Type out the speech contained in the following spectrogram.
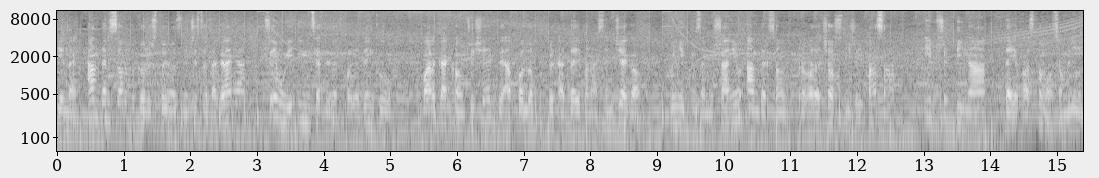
Jednak Anderson wykorzystując nieczyste zagrania przejmuje inicjatywę w pojedynku. Walka kończy się, gdy Apollo popycha Dave'a na sędziego. W wyniku zamieszaniu Anderson wyprowadza cios niżej pasa i przypina Dave'a z pomocą lin.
